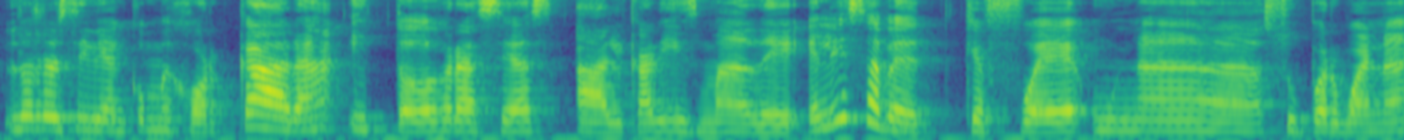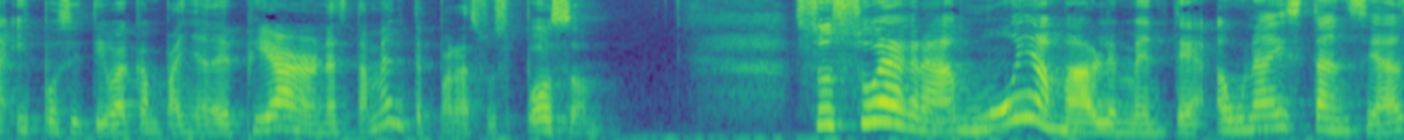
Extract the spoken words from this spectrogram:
los recibían con mejor cara y todo gracias al carisma de Elizabeth, que fue una súper buena y positiva campaña de PR, honestamente, para su esposo. Su suegra, muy amablemente, a una distancia,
